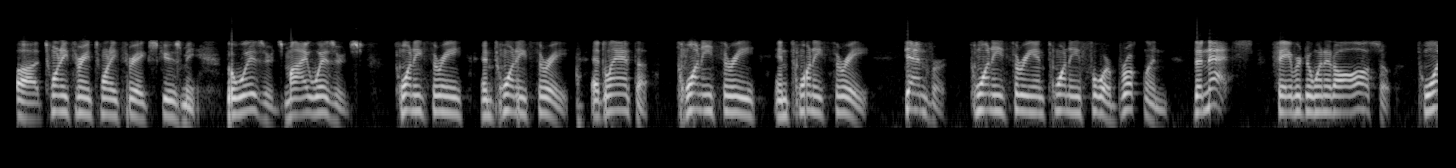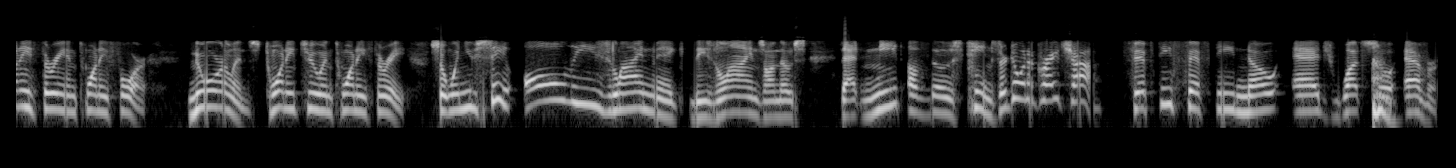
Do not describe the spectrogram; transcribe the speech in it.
Uh, 23 and 23, excuse me. The Wizards, my Wizards, 23 and 23. Atlanta, 23 and 23. Denver, 23 and 24. Brooklyn, the Nets, favored to win it all also, 23 and 24. New Orleans 22 and 23. So when you see all these line make these lines on those that meet of those teams, they're doing a great job. 50-50, no edge whatsoever.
